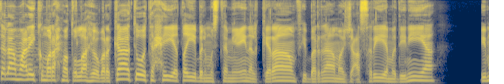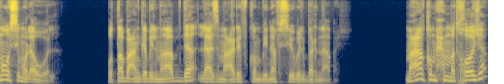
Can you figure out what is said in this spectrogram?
السلام عليكم ورحمة الله وبركاته. تحية طيبة المستمعين الكرام في برنامج عصرية مدينية بموسمه الأول. وطبعا قبل ما أبدأ لازم أعرفكم بنفسي وبالبرنامج. معاكم محمد خوجة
